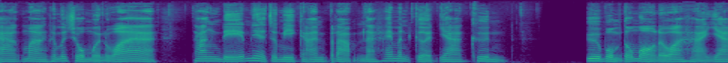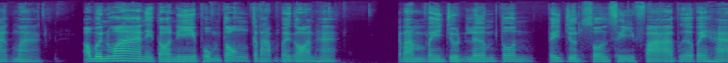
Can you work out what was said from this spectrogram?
ยากมากท่านผู้ชมเหมือนว่าทาง Dev เนี่ยจะมีการปรับนะให้มันเกิดยากขึ้น คือผมต้องบอกเลยว่าหายากมาก เอาเป็นว่าในตอนนี้ผมต้องกลับไปก่อนครับกลับไปจุดเริ่มต้น ไปจุดโซนสีฟ้าเพื่อไปหา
